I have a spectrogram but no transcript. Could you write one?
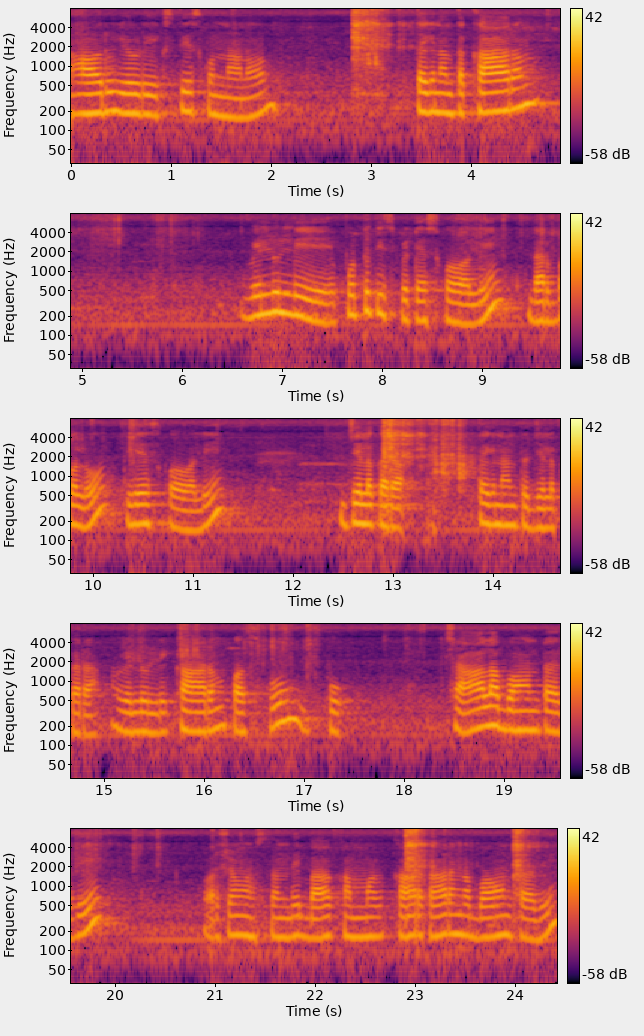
ఆరు ఏడు ఎగ్స్ తీసుకున్నాను. తగినంత కారం వెల్లుల్లి పొట్టు తీసి పెట్టేసుకోవాలి దర్బలు తీసేసుకోవాలి. జీలకర్ర. తగినంత జీలకర్ర వెల్లుల్లి కారం పసుపు ఉప్పు. చాలా బాగుంటుంది. వర్షం వస్తుంది. బాగా కమ్మ కారకారంగా బాగుంటుంది.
